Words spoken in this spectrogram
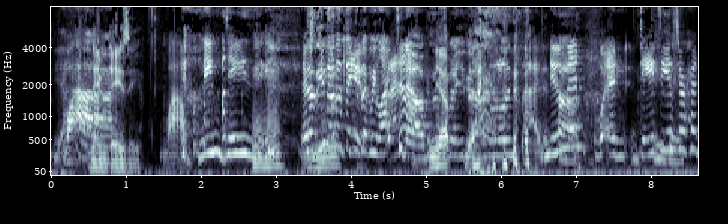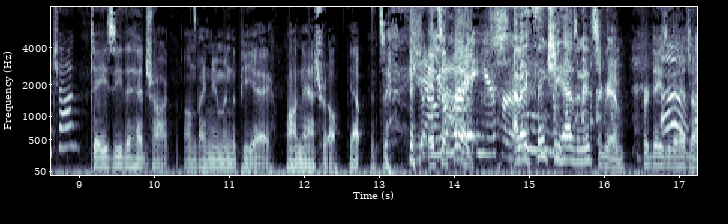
Wow. named Daisy. Wow. Named Daisy. Mm-hmm. No, these are the Cute. things that we like to know. know because Yep. this is what you do. It's a little inside. Newman info. wh- and Daisy is her hedgehog. Daisy the hedgehog, owned by Newman the PA on Nashville. Yep, it's a it's you a heard thing. it here first. And I think she has an Instagram for Daisy the hedgehog.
